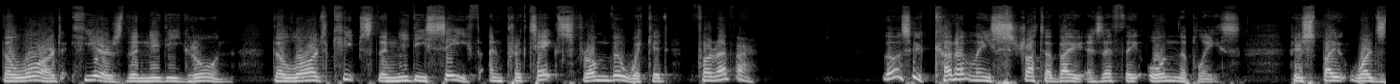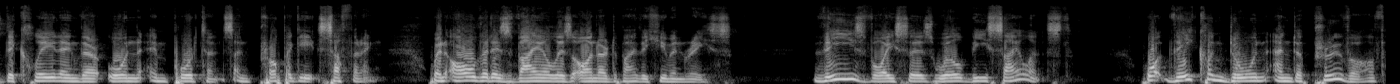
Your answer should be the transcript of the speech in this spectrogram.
The Lord hears the needy groan. The Lord keeps the needy safe and protects from the wicked forever. Those who currently strut about as if they own the place, who spout words declaring their own importance and propagate suffering, when all that is vile is honoured by the human race. These voices will be silenced. What they condone and approve of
